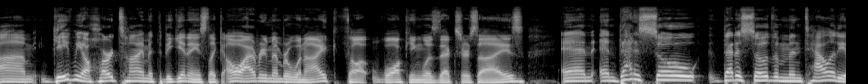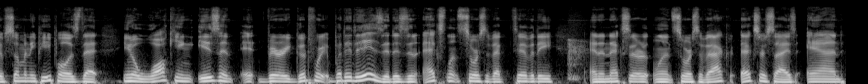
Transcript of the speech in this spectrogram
um, gave me a hard time at the beginning. It's like, oh, I remember when I thought walking was exercise and and that is so that is so the mentality of so many people is that you know walking isn't very good for you but it is it is an excellent source of activity and an excellent source of ac- exercise and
